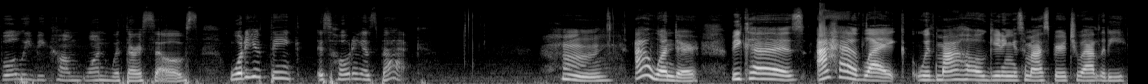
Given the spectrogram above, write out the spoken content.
fully become one with ourselves. What do you think is holding us back? Hmm, I wonder because I have like with my whole getting into my spirituality,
